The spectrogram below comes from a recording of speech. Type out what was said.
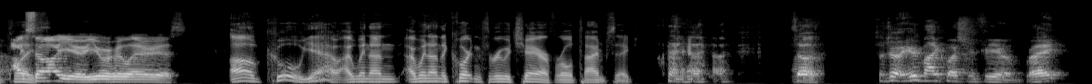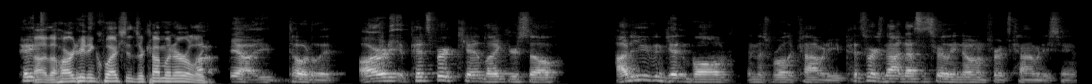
great place. I saw you. You were hilarious. Oh, cool. Yeah. I went on I went on the court and threw a chair for old time's sake. so Uh-huh. so Joe, here's my question for you, right? Uh, the hard hitting questions are coming early. Uh, yeah, you, totally. Already a Pittsburgh kid like yourself. How do you even get involved in this world of comedy? Pittsburgh's not necessarily known for its comedy scene.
